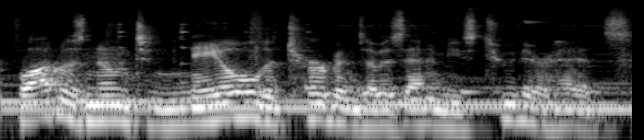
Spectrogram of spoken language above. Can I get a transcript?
Vlad was known to nail the turbans of his enemies to their heads.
